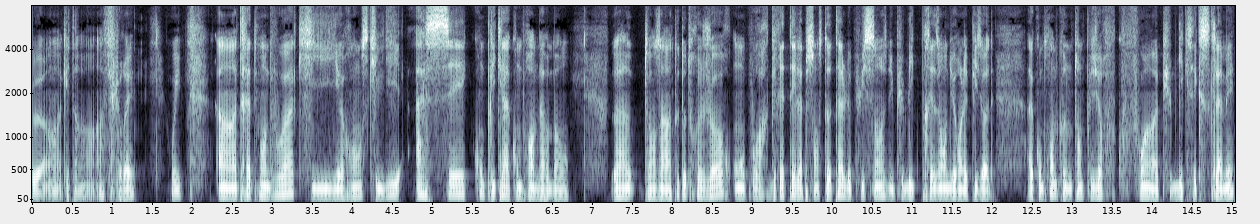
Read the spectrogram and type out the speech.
euh, qui est un, un, furet, oui, a un traitement de voix qui rend ce qu'il dit assez compliqué à comprendre par moment. Dans un tout autre genre, on pourra regretter l'absence totale de puissance du public présent durant l'épisode, à comprendre qu'on entend plusieurs fois un public s'exclamer,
